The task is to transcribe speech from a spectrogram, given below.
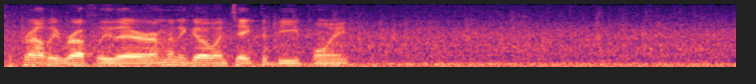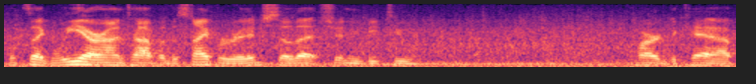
So probably roughly there. I'm going to go and take the B point. Looks like we are on top of the sniper ridge, so that shouldn't be too hard to cap.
